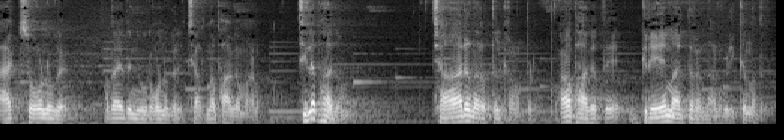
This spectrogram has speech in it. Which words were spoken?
ആക്സോണുകൾ അതായത് ന്യൂറോണുകൾ ചേർന്ന ഭാഗമാണ്. ചില ഭാഗം ചാരനിറത്തിൽ കാണപ്പെടും. ആ ഭാഗത്തെ ഗ്രേ മാറ്റർ എന്നാണ് വിളിക്കുന്നത്.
